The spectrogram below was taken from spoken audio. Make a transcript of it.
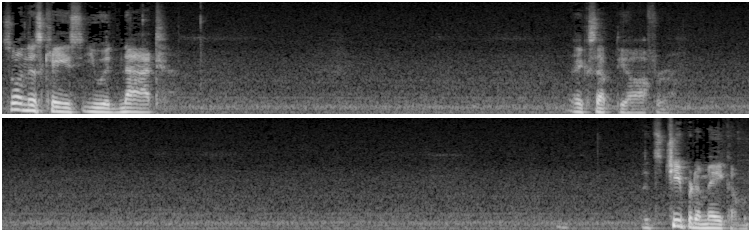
So in this case, you would not accept the offer. It's cheaper to make them.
